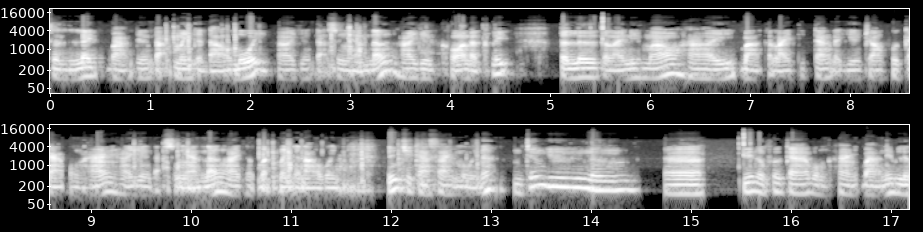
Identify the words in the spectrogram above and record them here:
select បាទយើងដាក់មិញកដោមួយហើយយើងដាក់សញ្ញានឹងហើយយើងគ្រាន់តែ click ទៅលើកន្លែងនេះមកហើយបាទកន្លែងទីតាំងដែលយើងចង់ធ្វើការបង្ហាញហើយយើងដាក់សញ្ញានឹងហើយទៅបិទមិញកដោវិញនេះជាការស្រេចមួយណាអញ្ចឹងយើងនឹងអឺវានឹងធ្វើការបង្ហាញបាទនេះលើ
